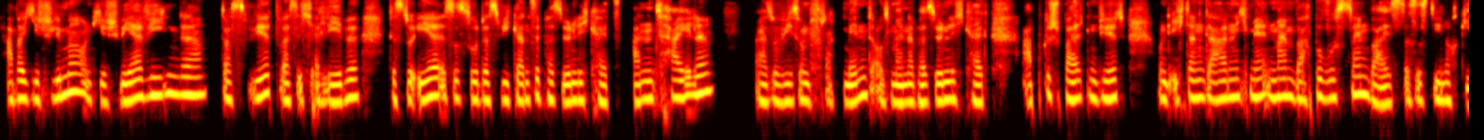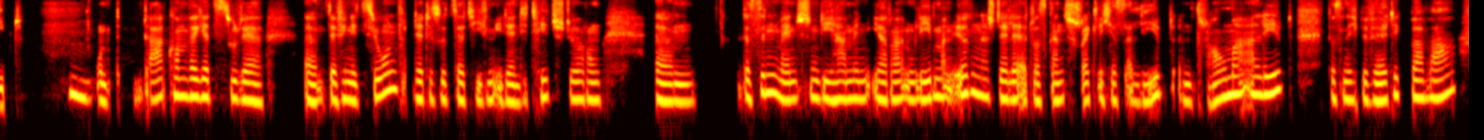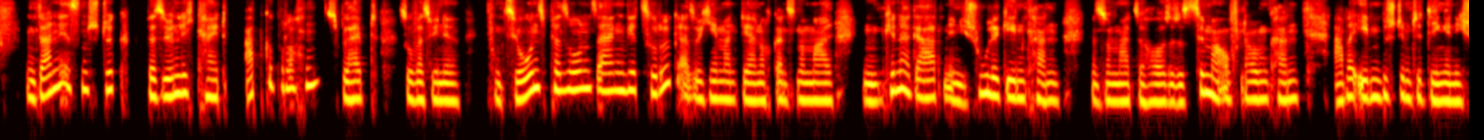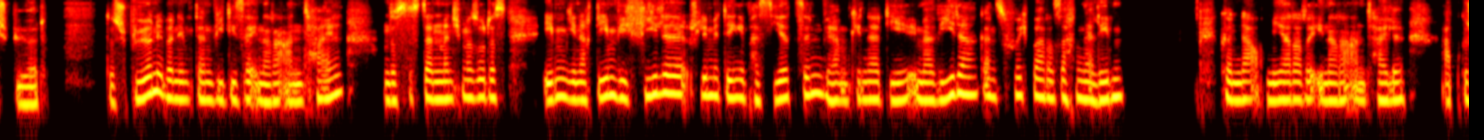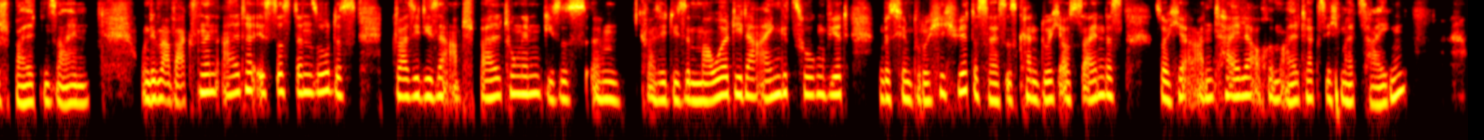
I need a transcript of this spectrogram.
Aber je schlimmer und je schwerwiegender das wird, was ich erlebe, desto eher ist es so, dass wie ganze Persönlichkeitsanteile also wie so ein Fragment aus meiner Persönlichkeit abgespalten wird und ich dann gar nicht mehr in meinem Wachbewusstsein weiß, dass es die noch gibt. Hm. Und da kommen wir jetzt zu der äh, Definition der dissoziativen Identitätsstörung. Ähm, das sind Menschen, die haben in ihrem Leben an irgendeiner Stelle etwas ganz Schreckliches erlebt, ein Trauma erlebt, das nicht bewältigbar war. Und dann ist ein Stück Persönlichkeit abgebrochen. Es bleibt sowas wie eine Funktionsperson, sagen wir, zurück. Also jemand, der noch ganz normal in den Kindergarten, in die Schule gehen kann, ganz normal zu Hause das Zimmer auflaufen kann, aber eben bestimmte Dinge nicht spürt. Das Spüren übernimmt dann wie dieser innere Anteil. Und das ist dann manchmal so, dass eben je nachdem, wie viele schlimme Dinge passiert sind, wir haben Kinder, die immer wieder ganz furchtbare Sachen erleben, können da auch mehrere innere Anteile abgespalten sein. Und im Erwachsenenalter ist es dann so, dass quasi diese Abspaltungen, dieses ähm, quasi diese Mauer, die da eingezogen wird, ein bisschen brüchig wird. Das heißt, es kann durchaus sein, dass solche Anteile auch im Alltag sich mal zeigen.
